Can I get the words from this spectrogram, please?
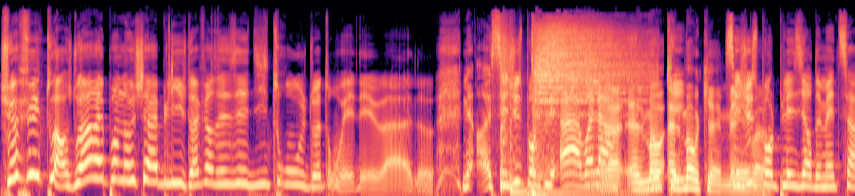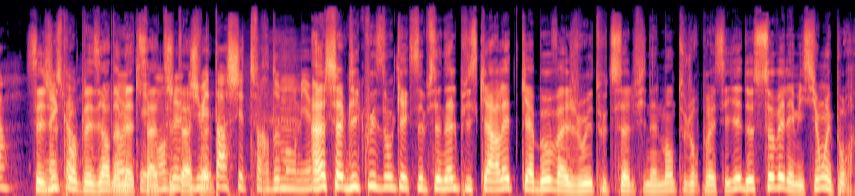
Je fais toi, je dois répondre au Chablis, je dois faire des éditrous, je dois trouver des vannes. Mais euh, c'est juste pour le plaisir. Ah voilà. Elle, man- Ok. elle manquait, C'est juste voilà. pour le plaisir de mettre ça. C'est juste pour le plaisir de mettre ça, bon, tout je, à je fait. vais tâcher de faire de mon mieux. Un Chablis Quiz donc exceptionnel puisqu'Arlette Cabot va jouer toute seule finalement, toujours pour essayer de sauver l'émission. Et pour,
